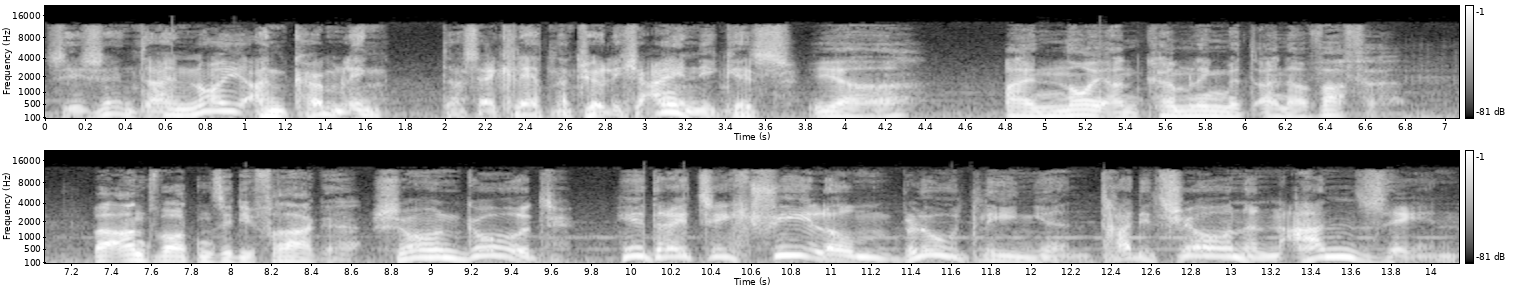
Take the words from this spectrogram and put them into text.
Sie sind ein Neuankömmling. Das erklärt natürlich einiges. Ja, ein Neuankömmling mit einer Waffe. Beantworten Sie die Frage. Schon gut. Hier dreht sich viel um Blutlinien, Traditionen, Ansehen.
